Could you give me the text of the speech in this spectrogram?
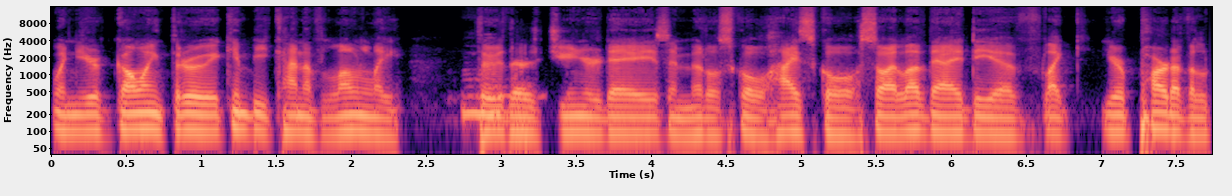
when you're going through, it can be kind of lonely mm-hmm. through those junior days and middle school, high school. So I love the idea of like you're part of a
